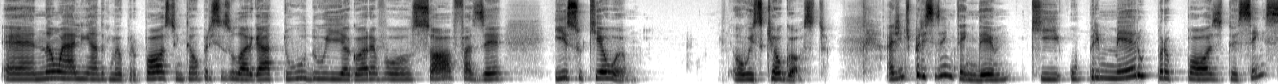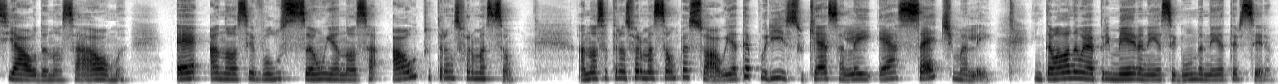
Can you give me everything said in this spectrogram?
é, não é alinhado com o meu propósito, então eu preciso largar tudo e agora vou só fazer isso que eu amo ou isso que eu gosto. A gente precisa entender que o primeiro propósito essencial da nossa alma é a nossa evolução e a nossa autotransformação a nossa transformação pessoal. E até por isso que essa lei é a sétima lei. Então ela não é a primeira, nem a segunda, nem a terceira.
